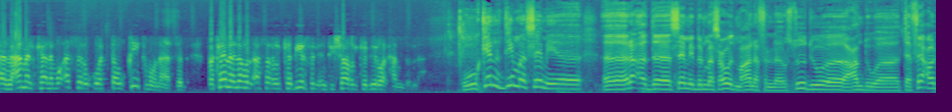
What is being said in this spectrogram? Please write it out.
العمل كان مؤثر والتوقيت مناسب فكان له الأثر الكبير في الانتشار الكبير والحمد لله. وكان ديما سامي رائد سامي بن مسعود معنا في الاستوديو عنده تفاعل.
